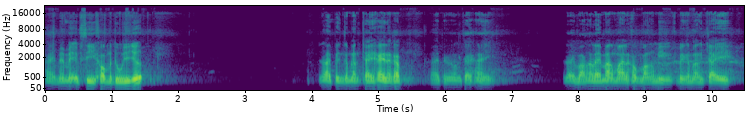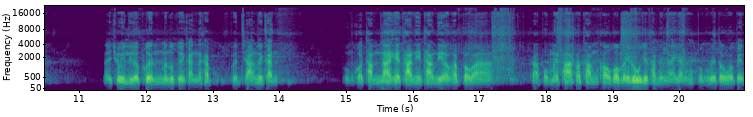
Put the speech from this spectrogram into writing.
ให้แม่แม่เอฟซีเข้ามาดูเยอะๆได้เป็นกำลังใจให้นะครับได้เป็นกำลังใจให้ได้หวังอะไรมากมายนะครับหวังมีเป็นกำลังใจได้ช่วยเหลือเพื่อนมนุษย์ด้วยกันนะครับ เพื่อนช้างด้วยกัน ผมก็ทำได้แค่ทางนี้ทางเดียวครับ เพราะว่าถ้าผมไม่พาเขาทำเขาก็ไม่รู้จะทำยังไงกันครับ ผมเลยต้องมาเป็น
